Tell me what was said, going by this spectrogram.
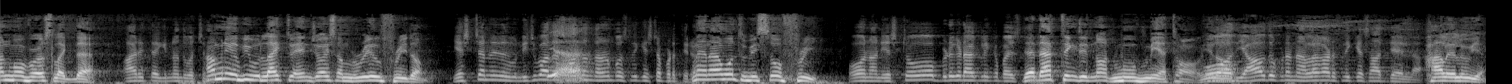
One more verse like that. ಆ ರೀತಿಯಾಗಿ ಇನ್ನೊಂದು How ವಚನ many of you would like to enjoy some real freedom? ಎಷ್ಟು ಜನ ನೀವು ನಿಜವಾದ Yeah. ಸ್ವಾತಂತ್ರ್ಯ ಅನುಭವಿಸ್ಲಿಕ್ಕೆ ಇಷ್ಟಪಡ್ತೀರಾ Man, I want to be so free. ಓ ನಾನು ಎಷ್ಟೋ ಬಿಡುಗಡೆ ಆಗ್ಲಿಕ್ಕೆ That, ಬಯಸ್ತೇನೆ that thing did not move me at all. ಓ You know. ಅದು ಯಾವ್ದು ಕೂಡ ನಾನು ಅಲಗಾಡಿಸ್ಲಿಕ್ಕೆ ಸಾಧ್ಯ ಇಲ್ಲ Hallelujah.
